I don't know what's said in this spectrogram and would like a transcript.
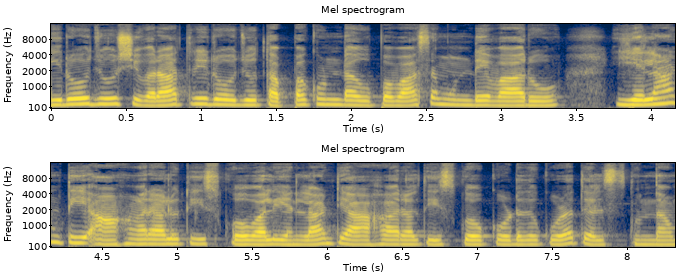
ఈరోజు శివరాత్రి రోజు తప్పకుండా ఉపవాసం ఉండేవారు. ఎలాంటి ఆహారాలు తీసుకోవాలి ఎలాంటి ఆహారాలు తీసుకోకూడదు కూడా తెలుసుకుందాం.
